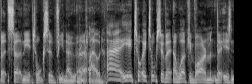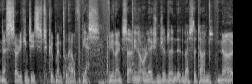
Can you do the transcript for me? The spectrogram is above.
but certainly it talks of you know uh, cloud. Uh, it, it talks of a, a work environment that isn't necessarily conducive to good mental health. Yes. You know, Certainly not relationships at the best of the times. No.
